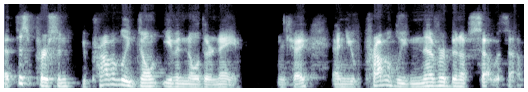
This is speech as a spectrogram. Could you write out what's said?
At this person, you probably don't even know their name. Okay, and you've probably never been upset with them.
